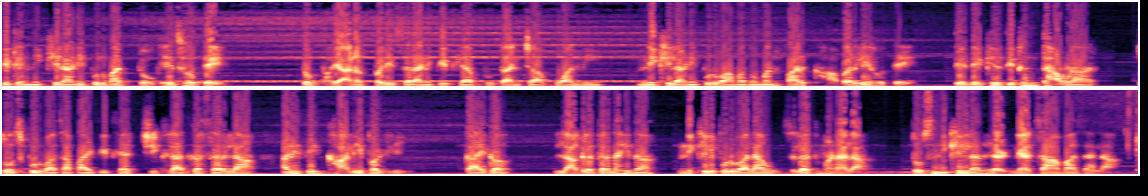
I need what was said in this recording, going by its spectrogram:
तिथे निखिल आणि पूर्वा दोघेच होते. तो भयानक परिसर आणि तिथल्या भूतांच्या अफवांनी निखिल आणि पूर्वा मनोमन फार घाबरले होते. ते देखील तिथून धावणार. तोच पूर्वाचा पाय तिथल्या चिखलात घसरला आणि ती खाली पडली. काय ग? लागलं तर नाही ना? निखिल पूर्वाला उचलत म्हणाला. तोच निखिलला रडण्याचा आवाज आला.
